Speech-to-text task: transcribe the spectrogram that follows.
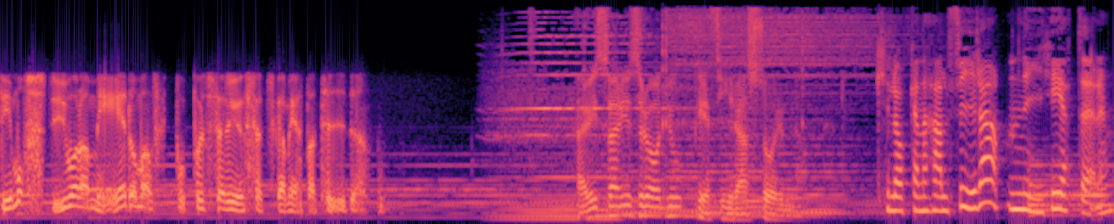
Det måste ju vara med om man på ett seriöst sätt ska mäta tiden. Här är Sveriges Radio P4 Sörmland. Klockan är halv fyra, nyheter.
